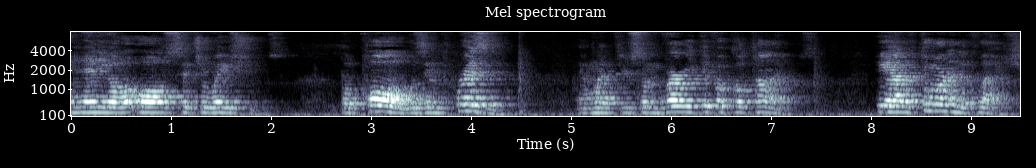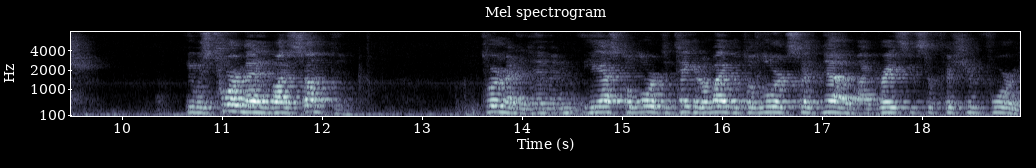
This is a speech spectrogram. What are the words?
in any all, all situations. But Paul was in prison and went through some very difficult times. He had a thorn in the flesh. He was tormented by something. It tormented him, and he asked the Lord to take it away, but the Lord said, No, my grace is sufficient for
